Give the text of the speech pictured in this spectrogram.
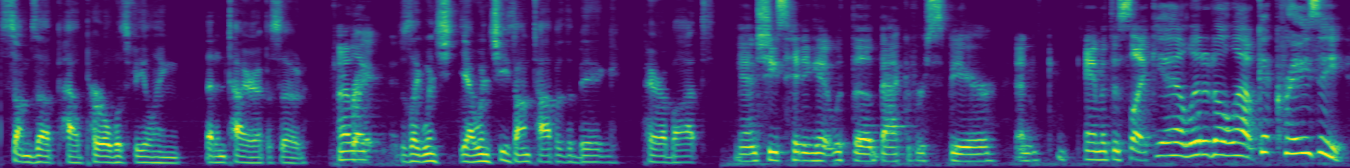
sums up how Pearl was feeling that entire episode. I Right. like Just like when she, yeah, when she's on top of the big parabot. Yeah, and she's hitting it with the back of her spear, and Amethyst's like, "Yeah, let it all out, get crazy."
